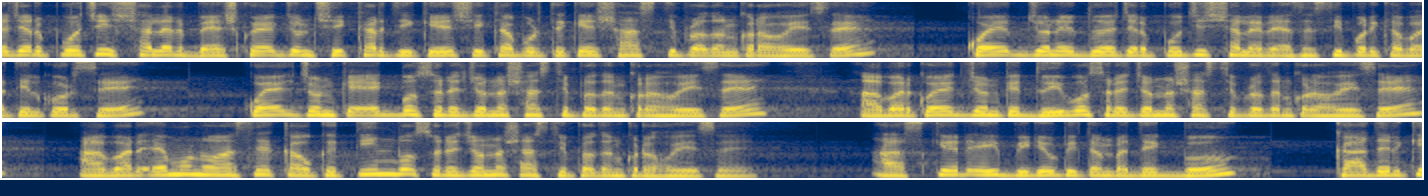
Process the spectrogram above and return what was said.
হাজার পঁচিশ সালের বেশ কয়েকজন শিক্ষার্থীকে শিক্ষা বোর্ড থেকে শাস্তি প্রদান করা হয়েছে। কয়েকজনের দুই হাজার পঁচিশ সালের এসএসসি পরীক্ষা বাতিল করছে। কয়েকজনকে এক বছরের জন্য শাস্তি প্রদান করা হয়েছে। আবার কয়েকজনকে দুই বছরের জন্য শাস্তি প্রদান করা হয়েছে। আবার এমনও আছে, কাউকে তিন বছরের জন্য শাস্তি প্রদান করা হয়েছে। আজকের এই ভিডিওটিতে আমরা দেখব, কাদেরকে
